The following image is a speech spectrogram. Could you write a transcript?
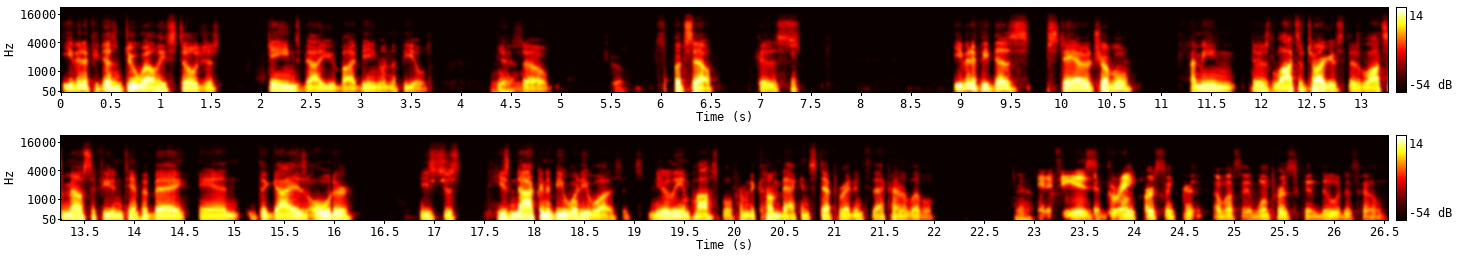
even if he doesn't do well, he still just gains value by being on the field. Yeah. So, True. but sell because even if he does stay out of trouble, I mean, there's lots of targets, there's lots of mouths to feed in Tampa Bay, and the guy is older. He's just he's not going to be what he was. It's nearly impossible for him to come back and step right into that kind of level. Yeah. And if he is If great, One person can, I must say, if one person can do it, it's him.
